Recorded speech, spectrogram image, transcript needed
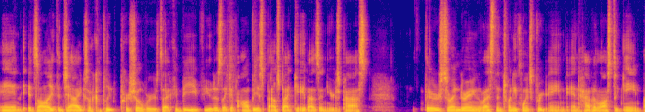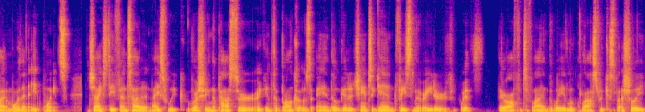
And it's not like the Jags are complete pushovers that can be viewed as like an obvious bounce back game as in years past. They're surrendering less than 20 points per game and haven't lost a game by more than eight points. The Jags defense had a nice week rushing the passer against the Broncos, and they'll get a chance again facing the Raiders with their offensive line the way it looked last week, especially.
